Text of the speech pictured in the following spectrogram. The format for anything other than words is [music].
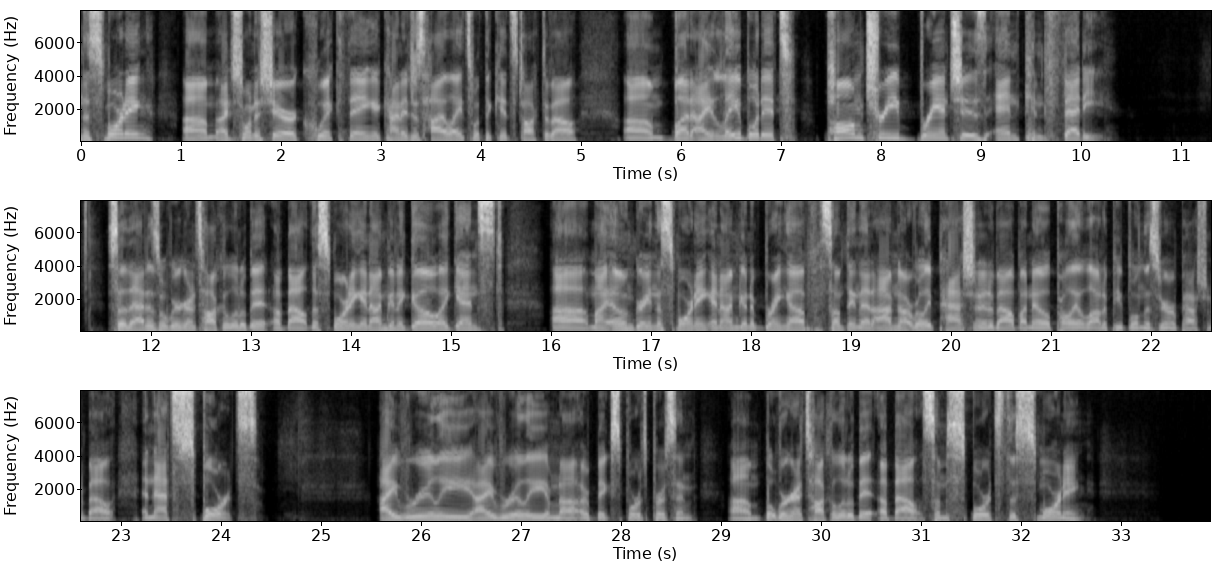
This morning, um, I just want to share a quick thing. It kind of just highlights what the kids talked about. Um, but I labeled it palm tree branches and confetti. So that is what we're going to talk a little bit about this morning. And I'm going to go against uh, my own grain this morning, and I'm going to bring up something that I'm not really passionate about, but I know probably a lot of people in this room are passionate about, and that's sports. I really, I really am not a big sports person. Um, but we're going to talk a little bit about some sports this morning.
